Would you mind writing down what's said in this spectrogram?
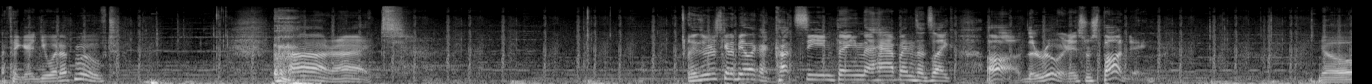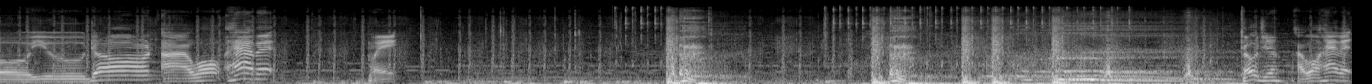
I figured you would have moved. Alright. Is there just gonna be like a cutscene thing that happens that's like, oh, the ruin is responding? No, you don't. I won't have it. Wait. Told you, I won't have it.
